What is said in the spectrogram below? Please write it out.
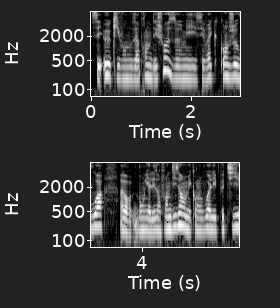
c'est eux qui vont nous apprendre des choses. Mais c'est vrai que quand je vois, alors bon, il y a les enfants de 10 ans, mais quand on voit les petits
